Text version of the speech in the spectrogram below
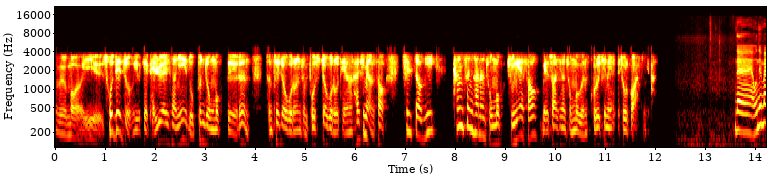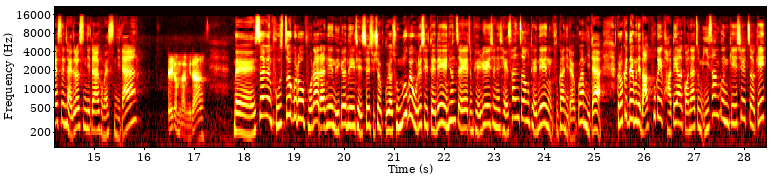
그 뭐이 소재주 이렇게 밸류에이션이 높은 종목들은 전체적으로는 좀 보수적으로 대응을 하시면서 실적이 상승하는 종목 중에서 매수하시는 종목은 고르시는 게 좋을 것 같습니다. 네, 오늘 말씀 잘 들었습니다. 고맙습니다. 네, 감사합니다. 네, 시장은 보수적으로 보라라는 의견을 제시해 주셨고요. 종목을 고르실 때는 현재 좀 밸류에이션이 재산정되는 구간이라고 합니다. 그렇기 때문에 낙폭이 과대하거나 좀 2, 3분기 실적이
